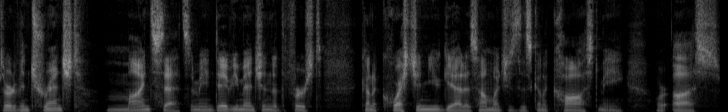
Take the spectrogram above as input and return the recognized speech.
sort of entrenched mindsets. I mean, Dave, you mentioned that the first kind of question you get is how much is this going to cost me or us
